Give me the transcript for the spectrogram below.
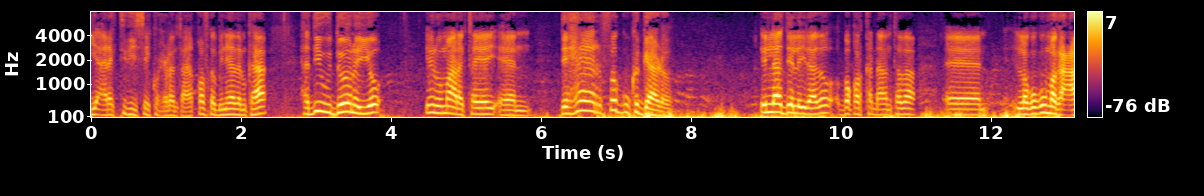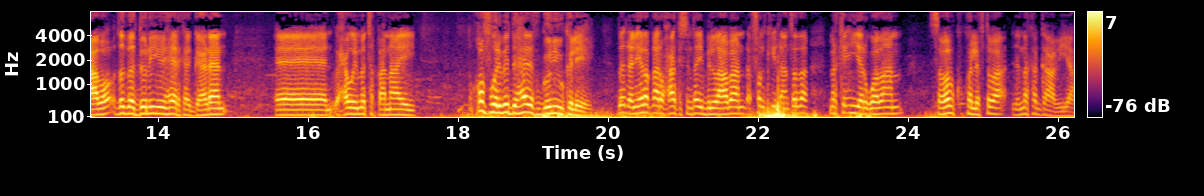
iyo aragtidiisay ku xidhan tahay. Qofka bini aadamkaa haddii uu doonayo inuu maaragtay dee heer fog uu ka gaadho. Ilaa dee la yidhaahdo boqorka dhaantada lagugu magacaabo dad baa doonaya inay heerka gaadhaan. Waxaa weye mataqaanaayey qof waliba de hadaf gooni uu ka leeyahay. Dad dhalinyaro qaar waxaa arkaysa ay bilaabaan fankii dhaantada markay in yar wadaan sabab ku kaliftaba dadna ka gaabiya.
